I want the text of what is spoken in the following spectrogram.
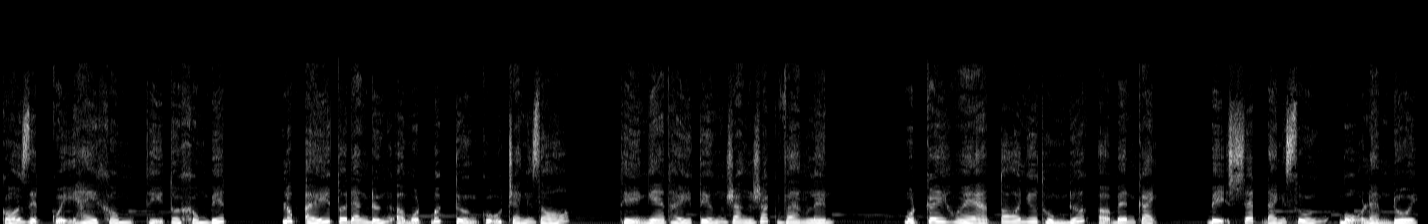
Có diệt quỷ hay không thì tôi không biết. Lúc ấy tôi đang đứng ở một bức tường cũ tránh gió, thì nghe thấy tiếng răng rắc vang lên. Một cây hòe to như thùng nước ở bên cạnh, bị sét đánh xuống, bổ làm đôi.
